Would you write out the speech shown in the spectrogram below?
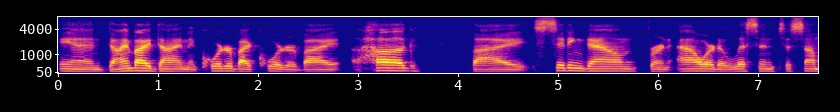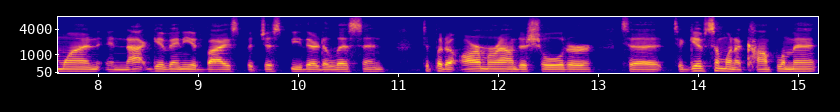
and dime by dime and quarter by quarter by a hug by sitting down for an hour to listen to someone and not give any advice but just be there to listen to put an arm around a shoulder, to to give someone a compliment.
